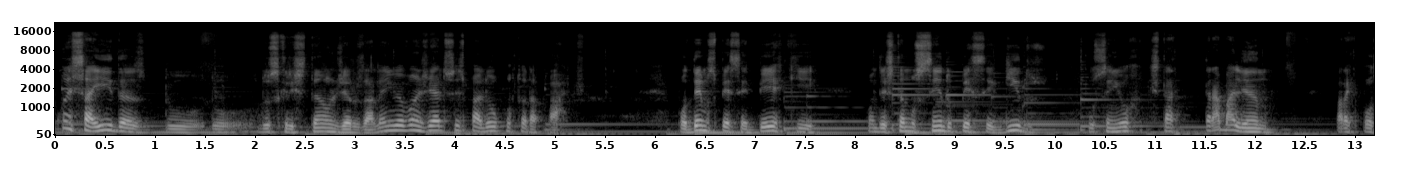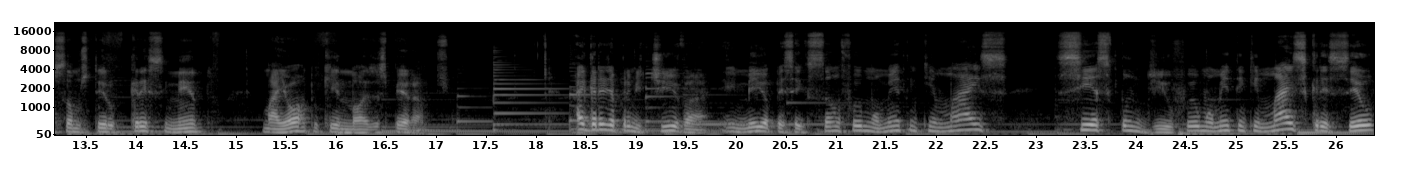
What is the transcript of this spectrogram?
Com as saídas do, do, dos cristãos de Jerusalém, o evangelho se espalhou por toda parte. Podemos perceber que, quando estamos sendo perseguidos, o Senhor está trabalhando para que possamos ter o crescimento maior do que nós esperamos. A igreja primitiva, em meio à perseguição, foi o momento em que mais se expandiu, foi o momento em que mais cresceu,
